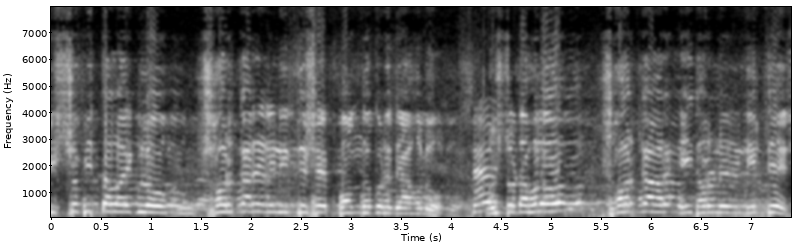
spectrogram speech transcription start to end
বিশ্ববিদ্যালয়গুলো সরকারের নির্দেশে বন্ধ করে দেওয়া হলো। প্রশ্নটা হলো, সরকার এই ধরনের নির্দেশ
